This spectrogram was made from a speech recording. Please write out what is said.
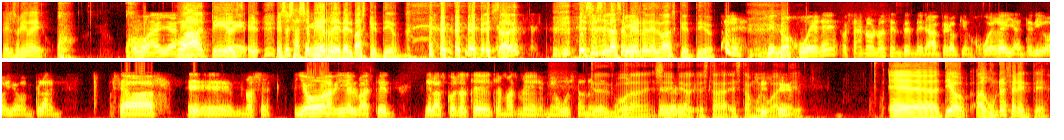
el sonido de. ¿Cómo haya? ¡Buah, tío! Es que- es- eso es ASMR del básquet, tío. ¿Sabes? Ese es el ASMR del básquet, tío. Quien no juegue, o sea, no nos entenderá, pero quien juegue, ya te digo yo, en plan, o sea, eh, eh, no sé. Yo, a mí, el básquet, de las cosas que, que más me, me gustan. en Que el mundo, molan, ¿eh? Sí, tío, está, está muy Sí, guay, sí. tío. Eh, tío, ¿algún referente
